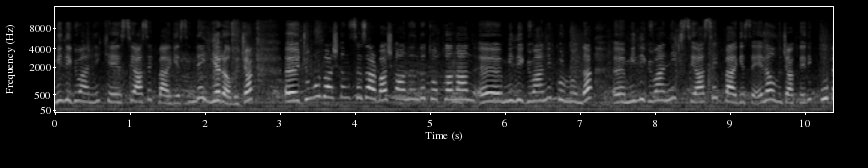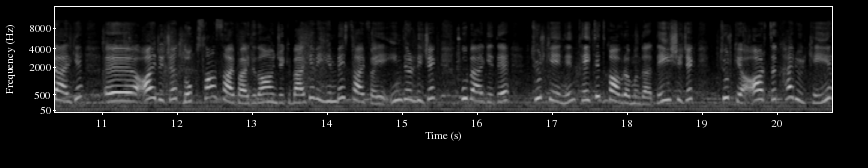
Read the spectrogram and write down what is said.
Milli Güvenlik e, Siyaset Belgesi'nde yer alacak. E, Cumhurbaşkanı Sezer Başkanlığında toplanan e, Milli Güvenlik Kurulu'nda e, Milli Güvenlik Siyaset Belgesi ele alacak dedik. Bu belge e, ayrıca 90 sayfaydı daha önceki belge ve 25 sayfaya indirilecek. Bu belgede Türkiye'nin tehdit kavramında değişecek. Türkiye artık her ülkeyi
